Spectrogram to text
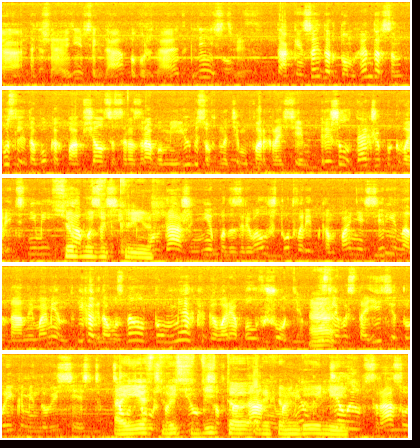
А отчаяние всегда побуждает к действию. Так, инсайдер Том Хендерсон после того, как пообщался с разрабами Ubisoft на тему Far Cry 7, решил также поговорить с ними Всё и об Ассасине. Он даже не подозревал, что творит компания серии на данный момент. И когда узнал, то, мягко говоря, был в шоке. А- Если вы стоите, то рекомендую сесть. А Дело в том, если что вы сидите, то рекомендую момент лечь. делают сразу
